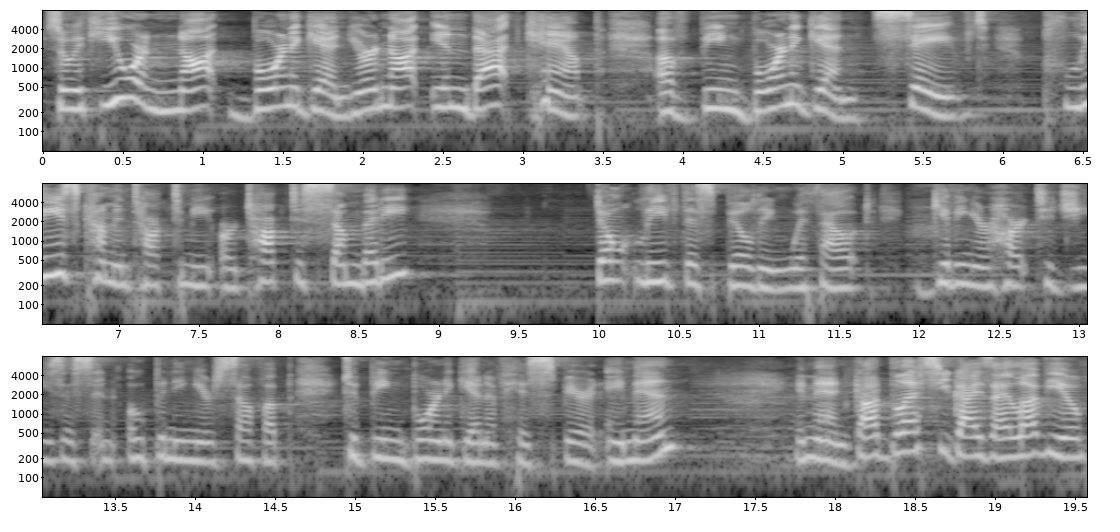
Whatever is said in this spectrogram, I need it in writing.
So if you are not born again, you're not in that camp of being born again, saved, please come and talk to me or talk to somebody. Don't leave this building without giving your heart to Jesus and opening yourself up to being born again of his spirit. Amen. Amen. God bless you guys. I love you.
